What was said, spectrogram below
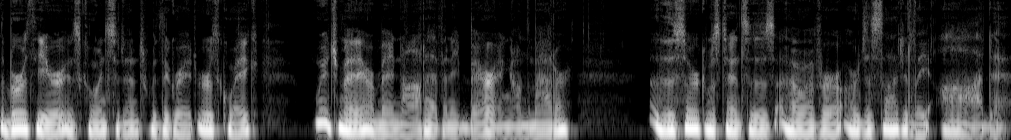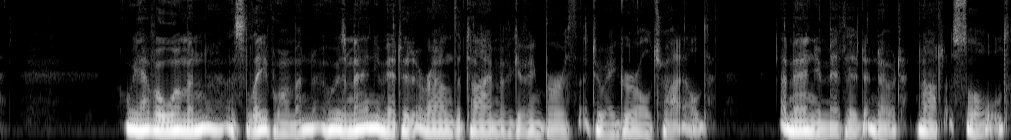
The birth year is coincident with the great earthquake, which may or may not have any bearing on the matter. The circumstances, however, are decidedly odd. We have a woman, a slave woman, who is manumitted around the time of giving birth to a girl child. A manumitted note, not sold.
